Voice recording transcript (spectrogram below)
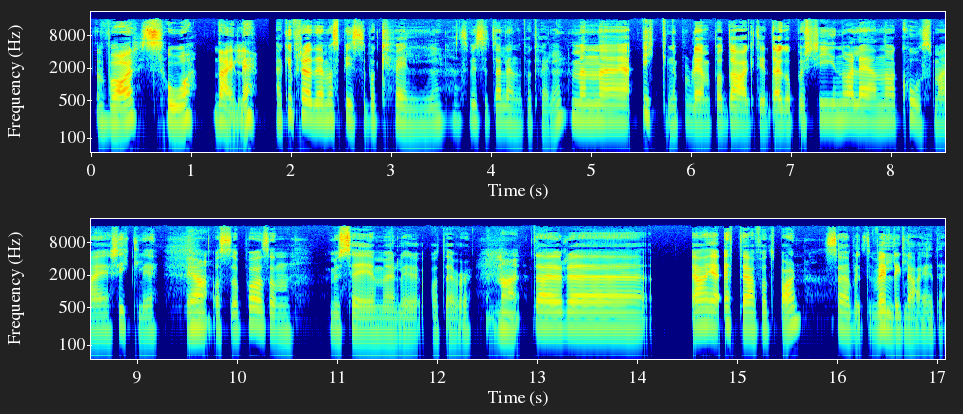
Det var så deilig. Jeg har ikke prøvd det med å spise på kvelden. Spise ut alene på kvelden. Men eh, jeg har ikke noe problem på dagtid. Jeg går på kino alene og koser meg skikkelig. Ja. Også på sånn museum eller whatever. Nei. Det er eh, Ja, jeg, etter jeg har fått barn, så har jeg blitt veldig glad i det.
